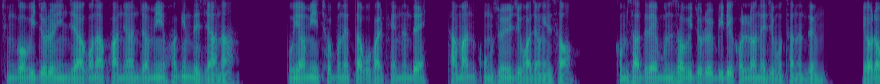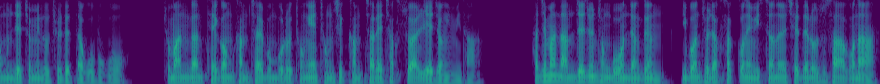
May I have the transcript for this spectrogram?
증거 위조를 인지하거나 관여한 점이 확인되지 않아 무혐의 처분했다고 발표했는데 다만 공소유지 과정에서 검사들의 문서 위조를 미리 걸러내지 못하는 등 여러 문제점이 노출됐다고 보고 조만간 대검 감찰본부를 통해 정식 감찰에 착수할 예정입니다. 하지만 남재준 정보원장 등 이번 조작 사건의 윗선을 제대로 수사하거나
